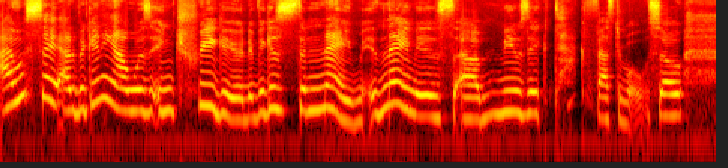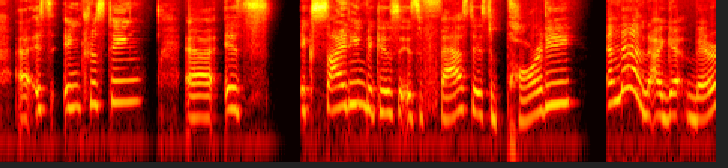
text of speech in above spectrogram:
I would say at the beginning I was intrigued because the name the name is uh, Music Tech Festival, so uh, it's interesting. Uh, it's exciting because it's fast, it's a party, and then I get there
